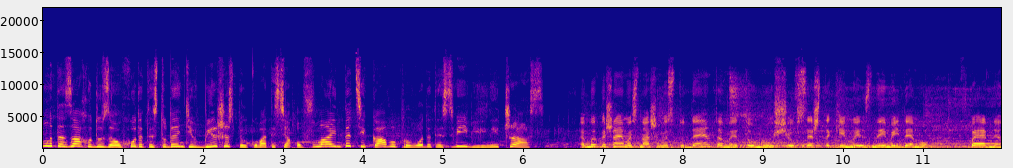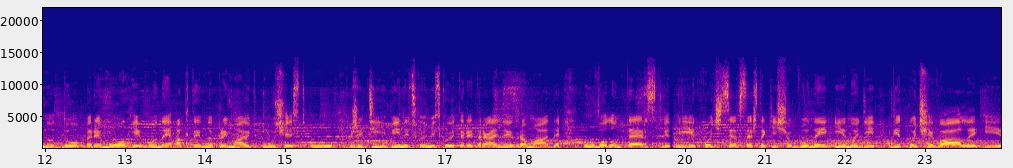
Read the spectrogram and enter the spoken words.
Мета заходу заохотити студентів більше спілкуватися офлайн та цікаво проводити свій вільний час. Ми пишаємось нашими студентами, тому що все ж таки ми з ними йдемо впевнено до перемоги. Вони активно приймають участь у житті Вінницької міської територіальної громади, у волонтерстві. І хочеться все ж таки, щоб вони іноді відпочивали. І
